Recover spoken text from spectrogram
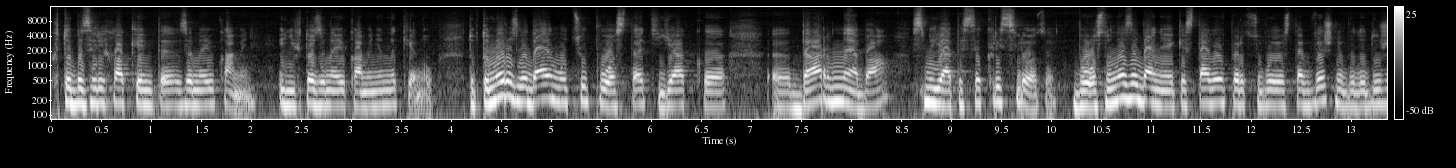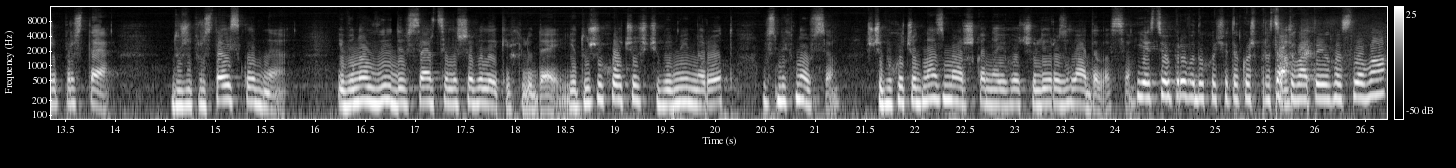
хто без гріха киньте за нею камінь. І ніхто за нею каменя не кинув. Тобто ми розглядаємо цю постать як е, е, дар неба сміятися крізь сльози. Бо основне завдання, яке ставив перед собою Остап Вишня, було дуже просте, дуже просте і складне. І воно ввійде в серце лише великих людей. Я дуже хочу, щоб мій народ усміхнувся, щоб хоч одна зморшка на його чолі розгладилася. Я з цього приводу хочу також процитувати його слова.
